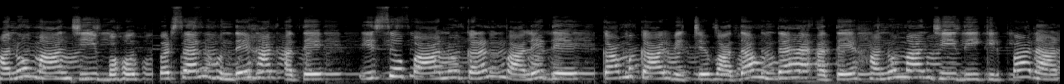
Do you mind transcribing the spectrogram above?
ਹਨੂਮਾਨ ਜੀ ਬਹੁਤ ਪ੍ਰਸੰਨ ਹੁੰਦੇ ਹਨ ਅਤੇ ਇਸ ਉਪਾਅ ਨੂੰ ਕਰਨ ਵਾਲੇ ਦੇ ਕੰਮਕਾਰ ਵਿੱਚ ਵਾਧਾ ਹੁੰਦਾ ਹੈ ਅਤੇ ਹਨੂਮਾਨ ਜੀ ਦੀ ਕਿਰਪਾ ਨਾਲ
